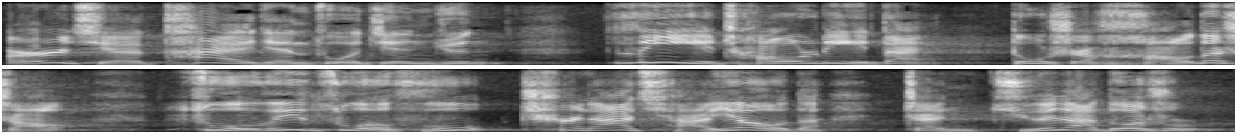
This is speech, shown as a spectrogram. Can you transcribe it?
而且太监做监军，历朝历代。都是好的少，作威作福、吃拿卡要的占绝大多数，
